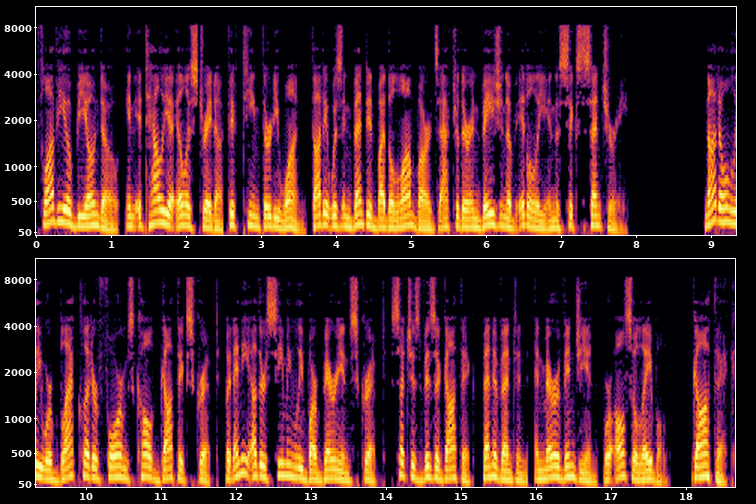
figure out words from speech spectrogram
Flavio Biondo, in Italia Illustrata 1531, thought it was invented by the Lombards after their invasion of Italy in the 6th century. Not only were blackletter forms called Gothic script, but any other seemingly barbarian script, such as Visigothic, Beneventan, and Merovingian, were also labeled Gothic.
